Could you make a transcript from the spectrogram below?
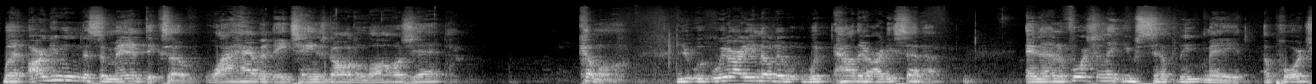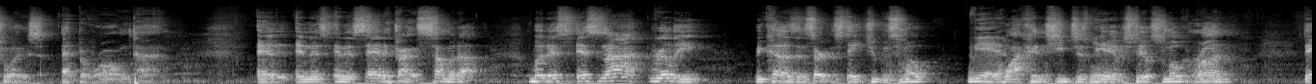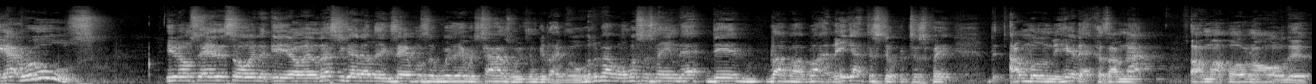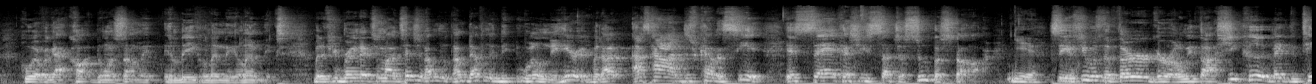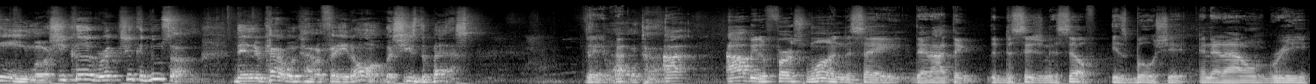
but arguing the semantics of why haven't they changed all the laws yet? Come on, you, we already know that with how they're already set up, and unfortunately, you simply made a poor choice at the wrong time. And and it's and it's sad to try to sum it up, but it's it's not really because in certain states you can smoke. Yeah. Why couldn't she just be able to still smoke and run? They got rules. You know what I'm saying? And so, you know, unless you got other examples of where there was times where we can be like, well, what about when what's his name that did blah blah blah, and they got to still participate. I'm willing to hear that because I'm not. I'm up on all the whoever got caught doing something illegal in the Olympics. But if you bring that to my attention, I'm, I'm definitely willing to hear it. But I, that's how I just kind of see it. It's sad because she's such a superstar. Yeah. See, if she was the third girl we thought she could make the team or she could she could do something, then you kind of would kind of fade on. But she's the best. Take a long time. I I'll be the first one to say that I think the decision itself is bullshit and that I don't agree.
